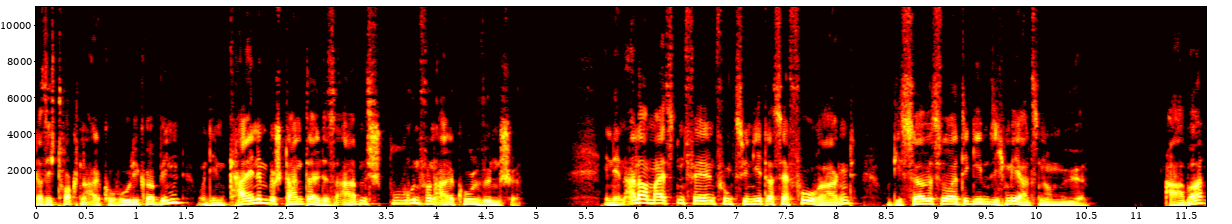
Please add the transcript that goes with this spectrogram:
dass ich trockener Alkoholiker bin und in keinem Bestandteil des Abends Spuren von Alkohol wünsche. In den allermeisten Fällen funktioniert das hervorragend und die Serviceleute geben sich mehr als nur Mühe. Aber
